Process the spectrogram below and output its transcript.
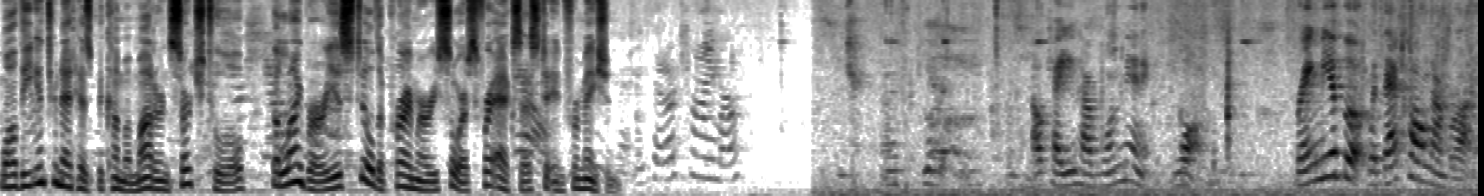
While the internet has become a modern search tool, the library is still the primary source for access to information. Okay, you have one minute. Walk. Bring me a book with that call number on it.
